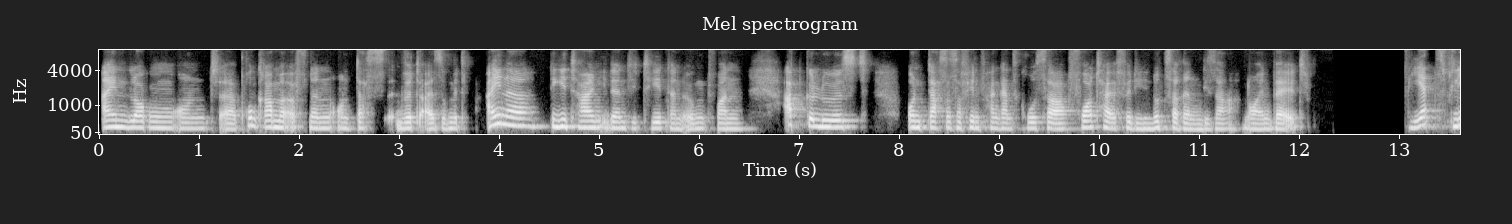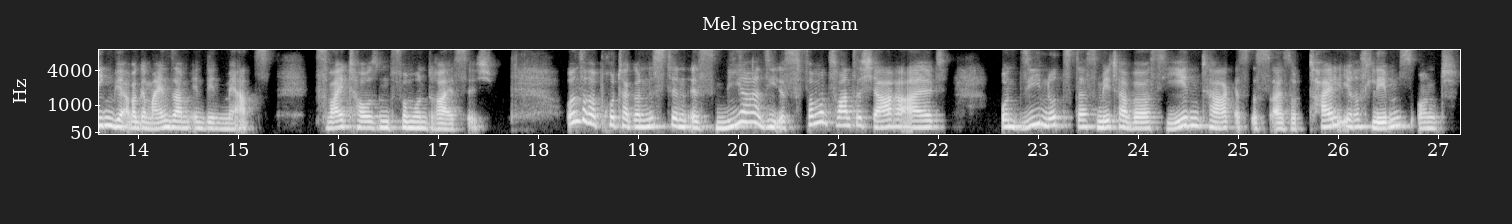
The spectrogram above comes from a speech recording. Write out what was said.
einloggen und äh, Programme öffnen. Und das wird also mit einer digitalen Identität dann irgendwann abgelöst. Und das ist auf jeden Fall ein ganz großer Vorteil für die Nutzerinnen dieser neuen Welt. Jetzt fliegen wir aber gemeinsam in den März 2035. Unsere Protagonistin ist Mia. Sie ist 25 Jahre alt und sie nutzt das Metaverse jeden Tag. Es ist also Teil ihres Lebens. Und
